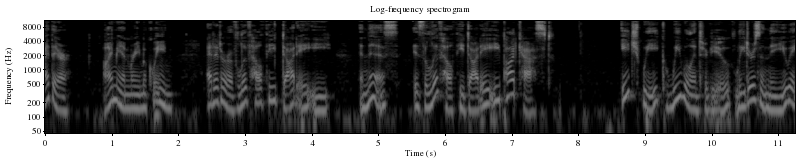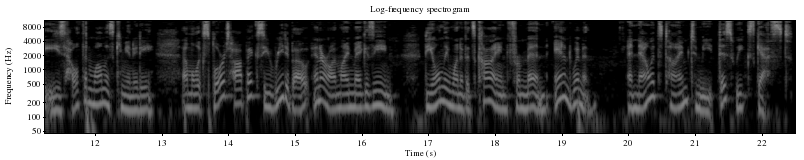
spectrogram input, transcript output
Hi there. I'm Ann Marie McQueen, editor of livehealthy.ae, and this is the livehealthy.ae podcast. Each week, we will interview leaders in the UAE's health and wellness community, and we'll explore topics you read about in our online magazine, the only one of its kind for men and women. And now it's time to meet this week's guest.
